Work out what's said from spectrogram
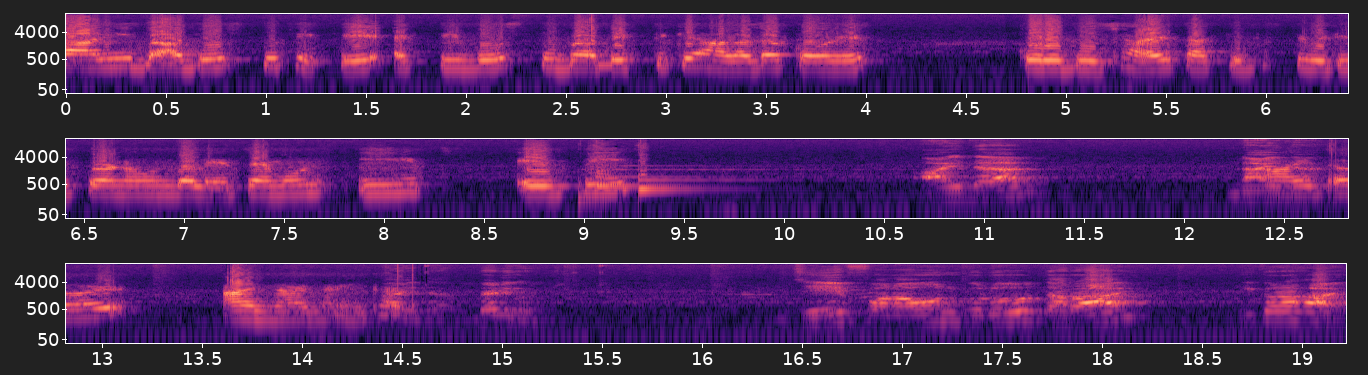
দায়ী বা বস্তু থেকে একটি বস্তু বা ব্যক্তিকে আলাদা করে করে বোঝায় তাকে ডিস্ট্রিবিউটিভ প্রণাউন বলে। যেমন each every either neither either or neither either very good যে প্রনাউনগুলো দ্বারা কি করা হয়?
